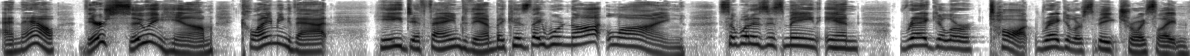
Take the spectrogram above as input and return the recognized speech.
And now they're suing him, claiming that he defamed them because they were not lying. So, what does this mean in regular talk, regular speak, Troy Slaten?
